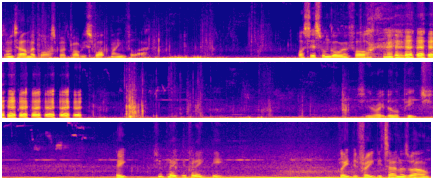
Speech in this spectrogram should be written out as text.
don't tell my boss but I'd probably swap mine for that what's this one going for she's a right little peach eight she played me for 80 plated for 80 ton as well.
